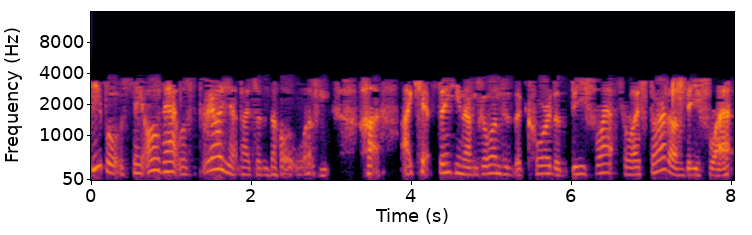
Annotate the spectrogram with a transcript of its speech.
people say, "Oh, that was brilliant." I said, "No, it wasn't." I, I kept thinking I'm going to the chord of B flat, so I start on B flat,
